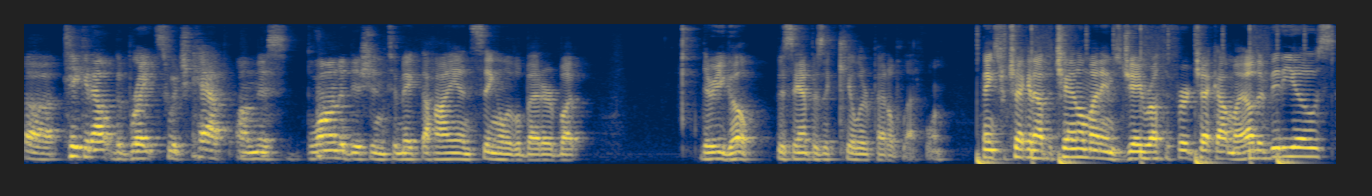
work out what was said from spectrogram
uh, taken out the bright switch cap on this blonde edition to make the high end sing a little better, but there you go. This amp is a killer pedal platform. Thanks for checking out the channel. My name is Jay Rutherford. Check out my other videos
